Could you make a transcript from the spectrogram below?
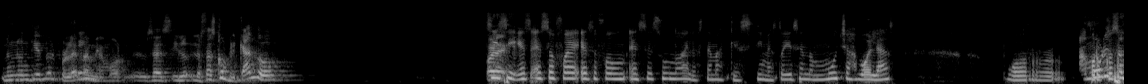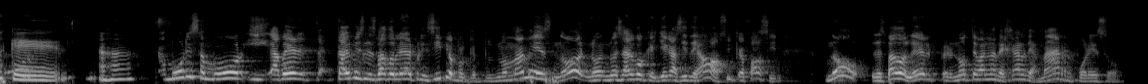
no, no, entiendo el problema, sí. mi amor. O sea, si lo, lo estás complicando. Sí, sí, eso fue, eso fue un, ese es uno de los temas que sí me estoy haciendo muchas bolas por, por cosas que. Ajá. Amor es amor. Y a ver, tal vez les va a doler al principio, porque pues no mames, no, no, no es algo que llega así de, ah, oh, sí, qué fácil. No, les va a doler, pero no te van a dejar de amar por eso.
